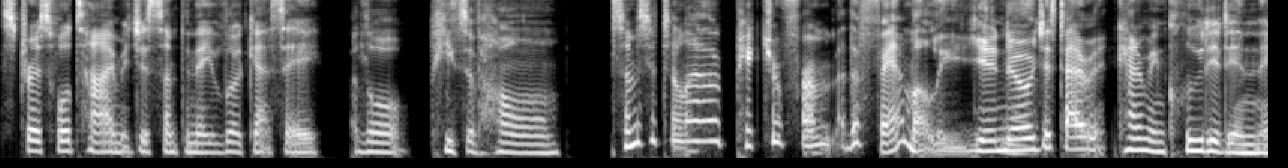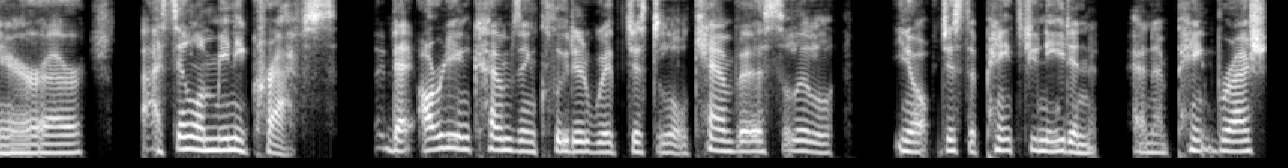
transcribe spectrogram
stressful time, it's just something they look at, say, a little piece of home. Sometimes just a little picture from the family, you know, just have it kind of included in there. Or I send little mini crafts that already comes included with just a little canvas, a little, you know, just the paints you need and, and a paintbrush.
